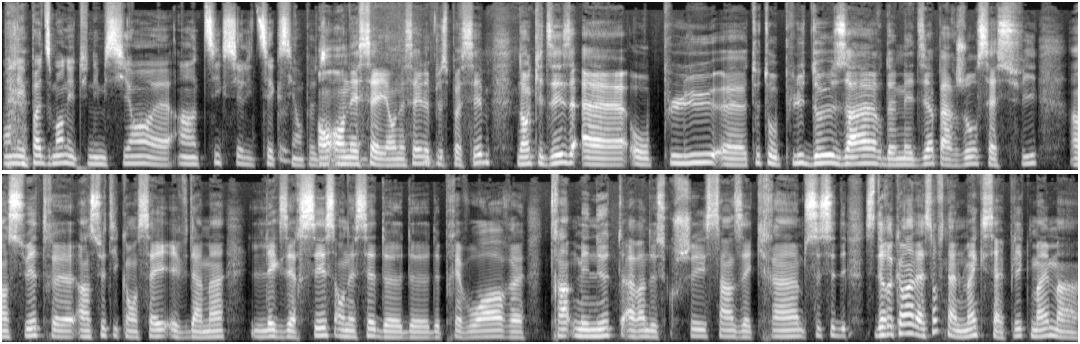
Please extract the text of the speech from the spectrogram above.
on n'est pas du monde est une émission anti-xiolytique, si on peut dire. On, on, essaye, on essaye le plus possible. Donc, ils disent au plus, tout au plus deux heures de médias par jour, ça suffit. Ensuite, ensuite ils conseillent évidemment l'exercice. On essaie de, de, de prévoir 30 minutes avant de se coucher sans écran, c'est des, recommandations finalement qui s'appliquent même,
